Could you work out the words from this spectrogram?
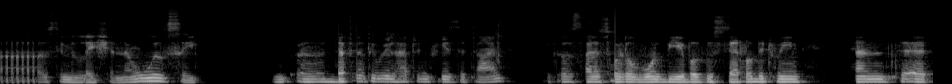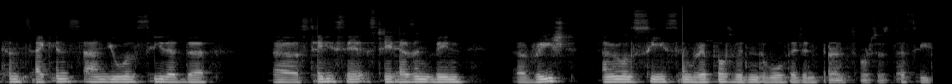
uh, simulation and we'll see. Uh, definitely we'll have to increase the time because the sinusoidal won't be able to settle between 10, uh, 10 seconds and you will see that the uh, steady state hasn't been uh, reached and we will see some ripples within the voltage and current sources. Let's see.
